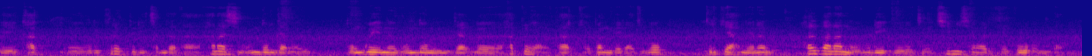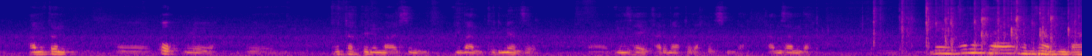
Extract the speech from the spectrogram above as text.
예, 각 어, 우리 클럽들이 전부 다, 다 하나씩 운동장을 동구에 있는 운동장 어, 학교가 다 개방돼 가지고 그렇게 하면은 활발한 우리 그저 취미 생활이 될 걸로 봅니다. 아무튼 어, 꼭 어, 어, 부탁드린 말씀 이만 드리면서 어, 인사에 가름하도록 하겠습니다. 감사합니다. 네, 환영사 감사합니다.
